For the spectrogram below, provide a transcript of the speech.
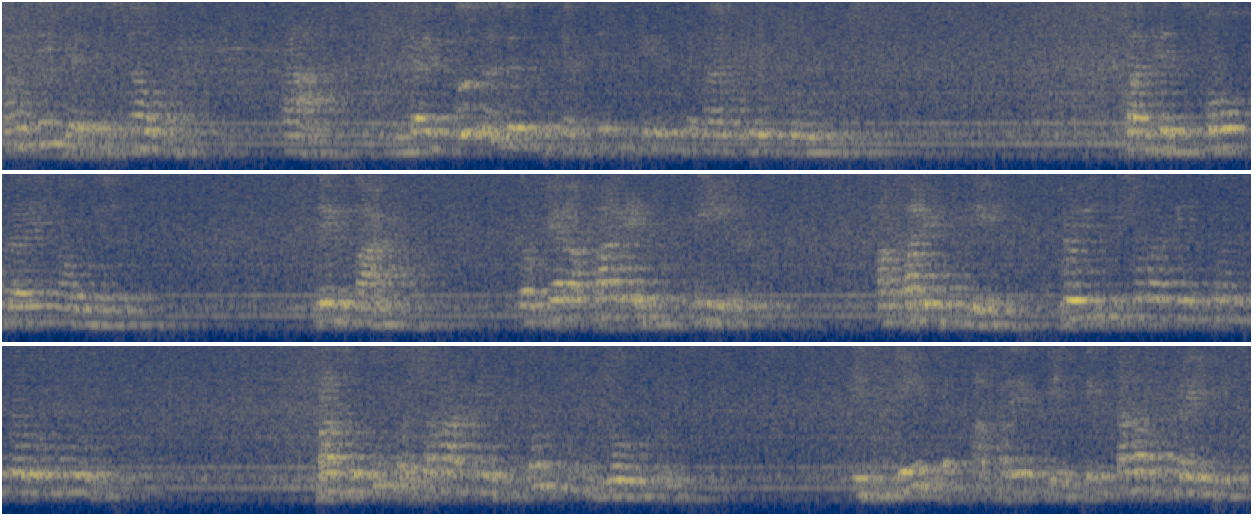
Mas isso não, pai. Ah, eu quero todas as vezes que você querer ser mais que eu sou Fazer sombra em alguém. Ser mais. Eu quero aparecer. Aparecer. Por isso que chama a atenção de todo mundo. Faço tudo para chamar a atenção dos outros. E sempre aparecer. Tem que estar na frente.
